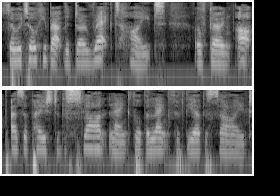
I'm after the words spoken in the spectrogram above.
So we're talking about the direct height of going up as opposed to the slant length or the length of the other side.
